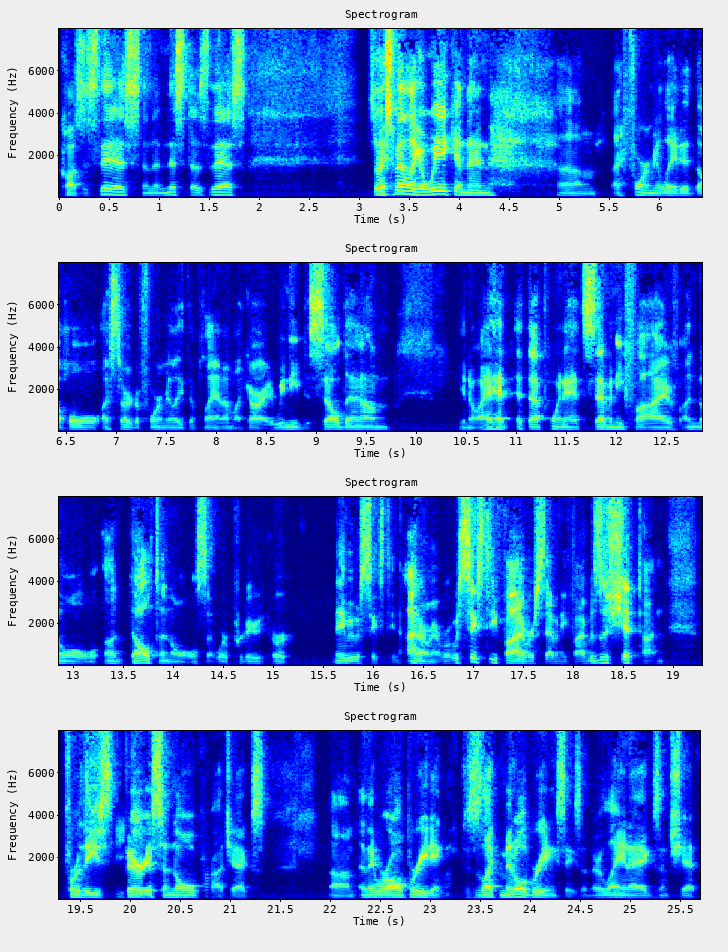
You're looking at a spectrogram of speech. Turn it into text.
causes this, and then this does this. So I spent like a week and then um, I formulated the whole. I started to formulate the plan. I'm like, all right, we need to sell down. You know, I had at that point I had 75 anole adult anoles that were produced, or maybe it was 16. I don't remember. It was 65 or 75. It was a shit ton for these various anole projects, um, and they were all breeding. This is like middle breeding season. They're laying eggs and shit.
